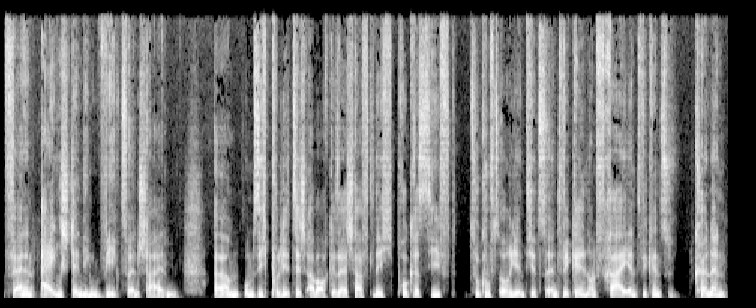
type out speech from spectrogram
für einen eigenständigen Weg zu entscheiden, ähm, um sich politisch, aber auch gesellschaftlich progressiv, zukunftsorientiert zu entwickeln und frei entwickeln zu können,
